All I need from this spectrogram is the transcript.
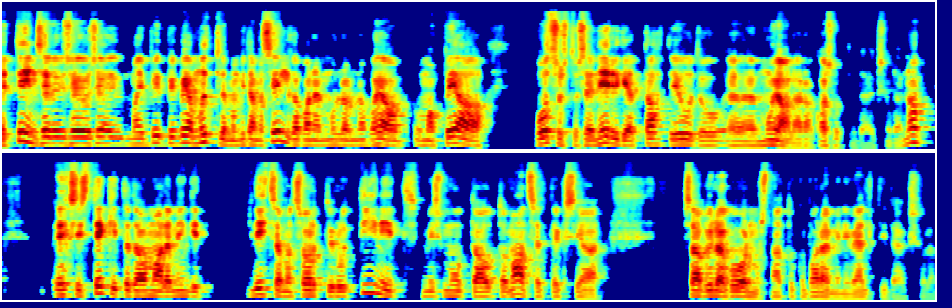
et teen selle, see, see, ma ei pea mõtlema, mida ma selga panen, mul on vaja oma pea otsustuse energiat, tahtejõudu äh, mujal ära kasutada, eks ole. noh, ehk siis tekitada omale mingid lihtsamat sorti rutiinid, mis muuta automaatseteks ja saab ülekoormust natuke paremini vältida, eks ole.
